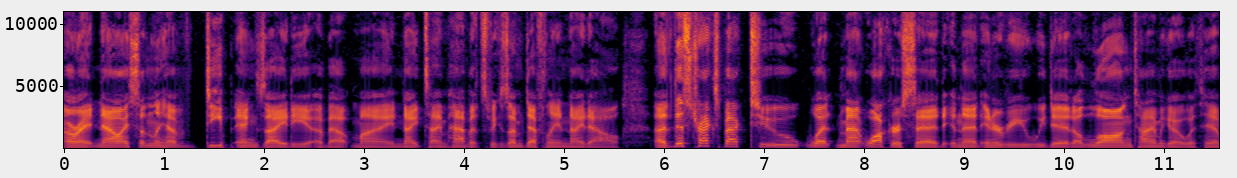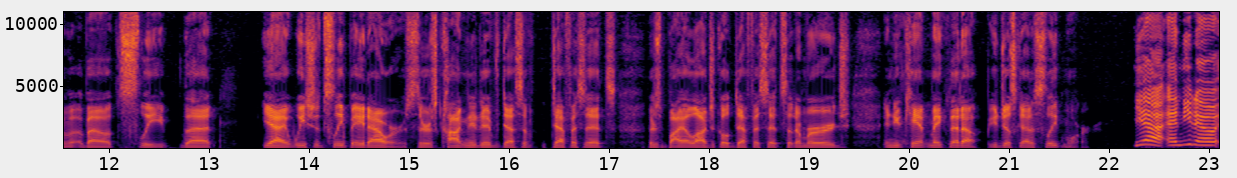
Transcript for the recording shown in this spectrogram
All right, now I suddenly have deep anxiety about my nighttime habits because I'm definitely a night owl. Uh, this tracks back to what Matt Walker said in that interview we did a long time ago with him about sleep that – yeah, we should sleep eight hours. There's cognitive de- deficits, there's biological deficits that emerge, and you can't make that up. You just got to sleep more. Yeah, and you know,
